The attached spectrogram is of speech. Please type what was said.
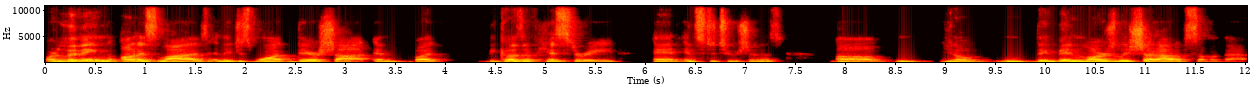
are living honest lives and they just want their shot. And but because of history and institutions, uh, you know, they've been largely shut out of some of that.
